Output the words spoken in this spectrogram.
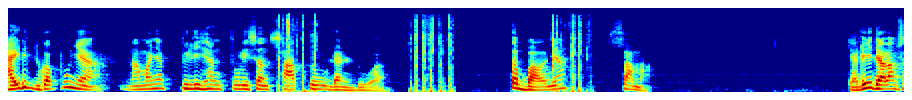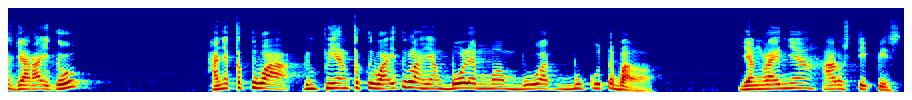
Aidit juga punya namanya pilihan tulisan satu dan dua tebalnya sama. Jadi dalam sejarah itu hanya ketua, pimpinan ketua itulah yang boleh membuat buku tebal. Yang lainnya harus tipis.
